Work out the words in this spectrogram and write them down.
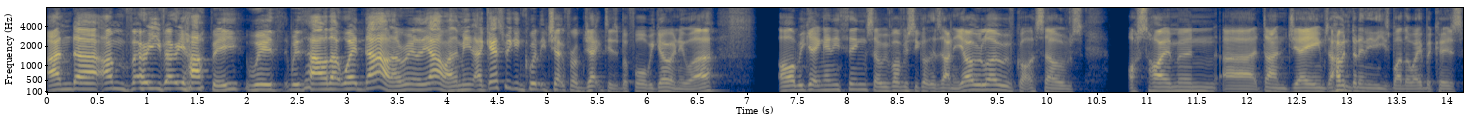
And uh, I'm very, very happy with with how that went down. I really am. I mean, I guess we can quickly check for objectives before we go anywhere. Are we getting anything? So we've obviously got the Zaniolo. We've got ourselves Osimhen, uh, Dan James. I haven't done any of these by the way because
